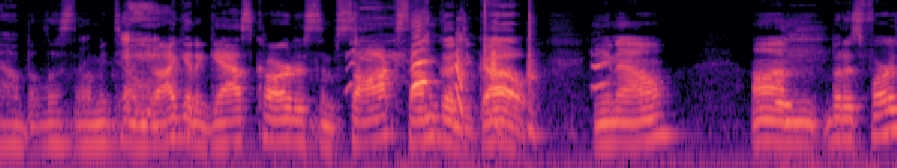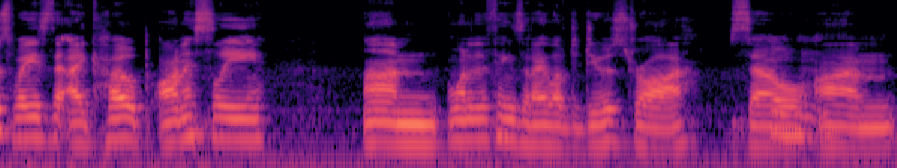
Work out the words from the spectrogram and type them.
know, but listen, let me tell you, I get a gas card or some socks, I'm good to go. You know? Um, but as far as ways that I cope, honestly, um, one of the things that I love to do is draw. So, Mhm. um,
